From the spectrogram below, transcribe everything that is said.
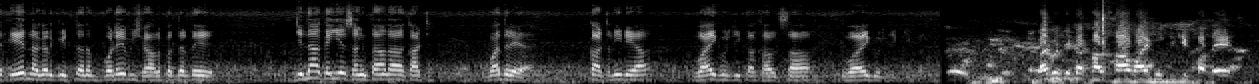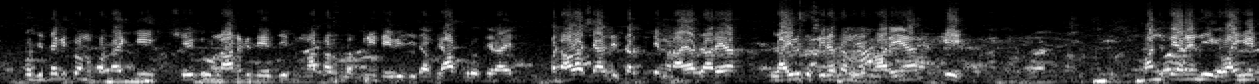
ਇਹ ਨਗਰ ਕੀਰਤਨ ਬੜੇ ਵਿਸ਼ਾਲ ਪੱਧਰ ਤੇ ਜਿੰਨਾ ਕਹੀਏ ਸੰਗਤਾਂ ਦਾ ਇਕੱਠ ਵੱਧ ਰਿਹਾ ਹੈ। ਘਟ ਨਹੀਂ ਰਿਹਾ। ਵਾਹਿਗੁਰੂ ਜੀ ਕਾ ਖਾਲਸਾ, ਵਾਹਿਗੁਰੂ ਜੀ ਕੀ ਫਤਿਹ। ਵਾਹਿਗੁਰੂ ਜੀ ਕਾ ਖਾਲਸਾ, ਵਾਹਿਗੁਰੂ ਜੀ ਕੀ ਫਤਿਹ। ਸੋ ਜਿੱਦਾਂ ਕਿ ਤੁਹਾਨੂੰ ਪਤਾ ਹੈ ਕਿ ਸ਼੍ਰੀ ਗੁਰੂ ਨਾਨਕ ਦੇਵ ਜੀ ਤੇ ਮਾਤਾ ਸੁਲੱਖਣੀ ਦੇਵੀ ਜੀ ਦਾ ਵਿਆਹ ਪੁਰਬ ਜਿਹੜਾ ਹੈ, ਬਟਾਲਾ ਸ਼ਹਿਰ ਦੀ ਧਰਤੀ ਤੇ ਮਨਾਇਆ ਜਾ ਰਿਹਾ। ਲਾਈਵ ਤਸਵੀਰਾਂ ਤੁਹਾਨੂੰ ਦਿਖਾ ਰਹੇ ਹਾਂ ਕਿ ਪੰਜ ਪਿਆਰਿਆਂ ਦੀ ਅਗਵਾਈ ਹੇਠ।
